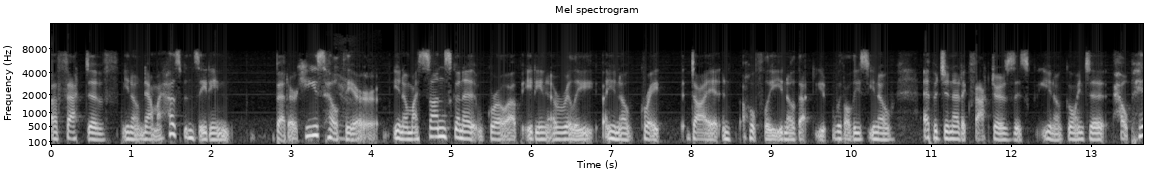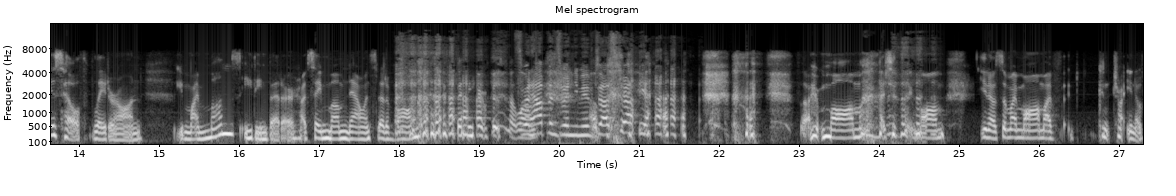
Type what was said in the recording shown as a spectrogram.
effect of you know now my husband's eating better. He's healthier. You know, my son's going to grow up eating a really, you know, great diet and hopefully, you know, that with all these, you know, epigenetic factors is, you know, going to help his health later on. My mom's eating better. I'd say mom now instead of mom. Been here for so That's long. what happens when you move to Australia. Sorry, mom. I should say mom. You know, so my mom, I've you know,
